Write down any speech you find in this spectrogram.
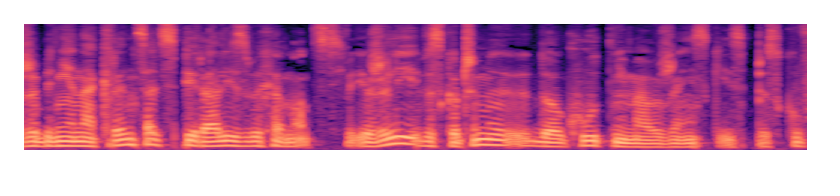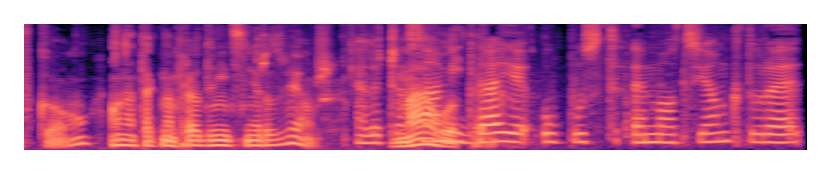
Żeby nie nakręcać spirali złych emocji. Jeżeli wyskoczymy do kłótni małżeńskiej z pyskówką, ona tak naprawdę nic nie rozwiąże. Ale czasami daje upust emocjom, które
